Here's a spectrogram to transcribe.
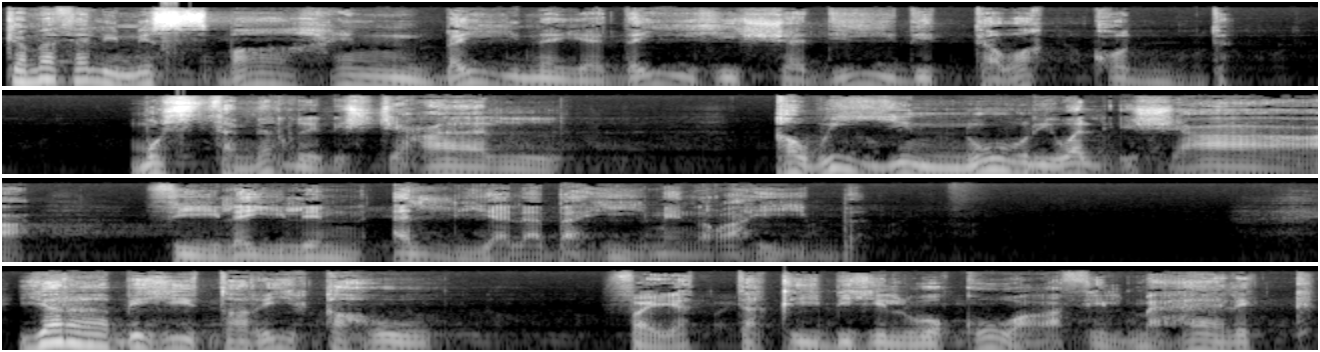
كمثل مصباح بين يديه شديد التوقد مستمر الاشتعال قوي النور والإشعاع في ليل أليل بهيم رهيب. يرى به طريقه فيتقي به الوقوع في المهالك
